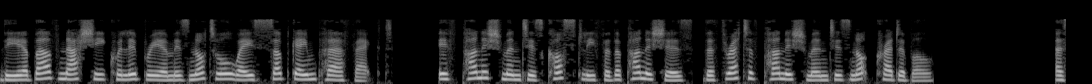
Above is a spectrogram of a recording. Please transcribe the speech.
The above Nash equilibrium is not always subgame perfect. If punishment is costly for the punishers, the threat of punishment is not credible. A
